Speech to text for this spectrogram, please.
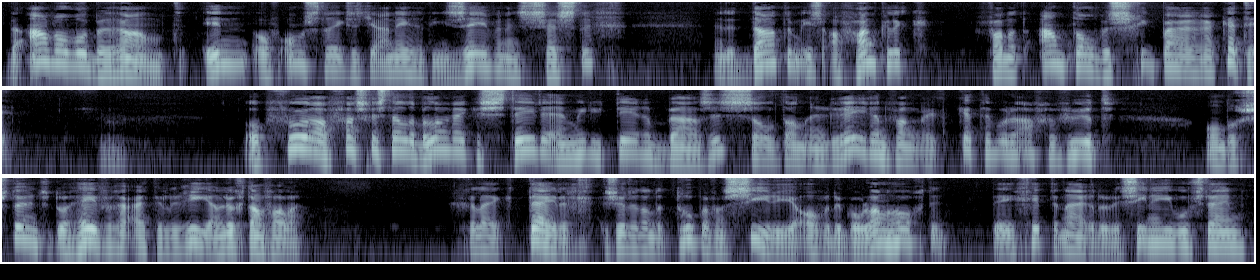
De aanval wordt beraamd in of omstreeks het jaar 1967 en de datum is afhankelijk van het aantal beschikbare raketten. Op vooraf vastgestelde belangrijke steden en militaire bases zal dan een regen van raketten worden afgevuurd, ondersteund door hevige artillerie en luchtaanvallen. Gelijktijdig zullen dan de troepen van Syrië over de Golanhoogte, de Egyptenaren door de Sinaï-woestijn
